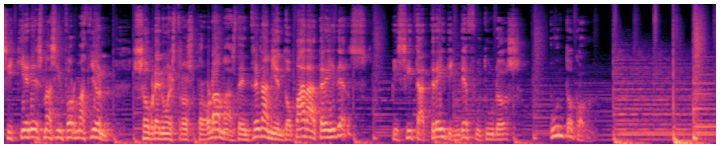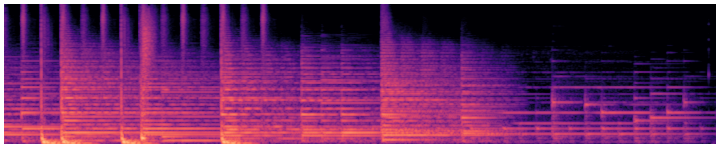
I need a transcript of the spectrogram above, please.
Si quieres más información sobre nuestros programas de entrenamiento para traders, visita tradingdefuturos.com.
